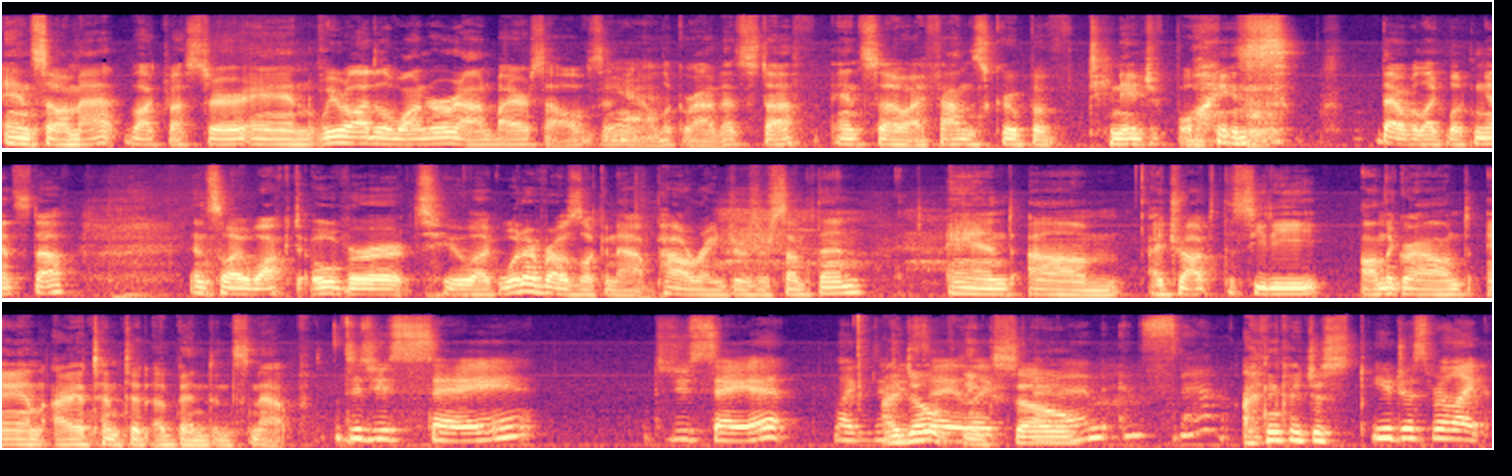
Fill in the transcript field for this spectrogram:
And so I'm at Blockbuster, and we were allowed to wander around by ourselves and you know look around at stuff. And so I found this group of teenage boys that were like looking at stuff. And so I walked over to like whatever I was looking at, Power Rangers or something, and um, I dropped the CD on the ground and I attempted a bend and snap. Did you say did you say it? Like did I you don't say think like so. bend and snap? I think I just You just were like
